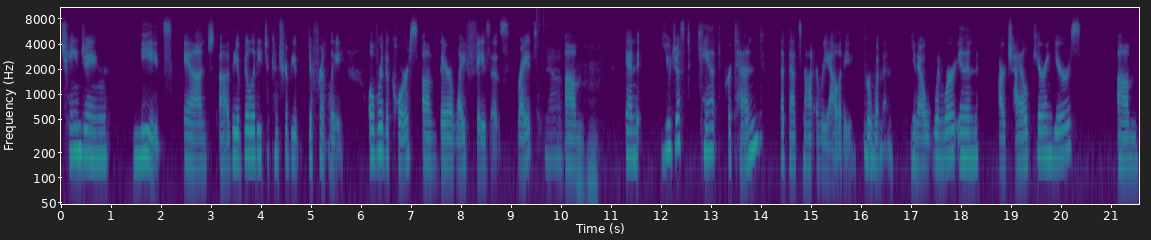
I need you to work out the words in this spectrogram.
changing needs and uh, the ability to contribute differently over the course of their life phases, right? Yeah. Um, mm-hmm. And you just can't pretend that that's not a reality for mm-hmm. women. You know, when we're in our child caring years, um,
